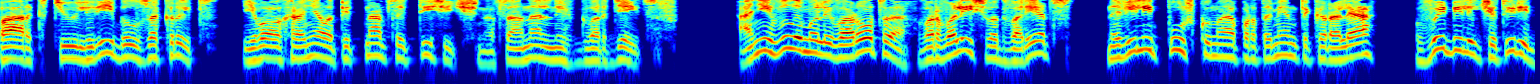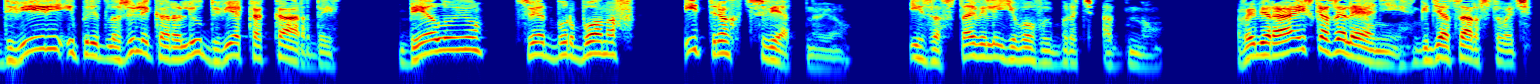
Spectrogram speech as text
Парк Тюильри был закрыт, его охраняло пятнадцать тысяч национальных гвардейцев. Они выломали ворота, ворвались во дворец, навели пушку на апартаменты короля, выбили четыре двери и предложили королю две кокарды. белую, цвет бурбонов, и трехцветную, и заставили его выбрать одну. «Выбирай», — сказали они, — «где царствовать,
